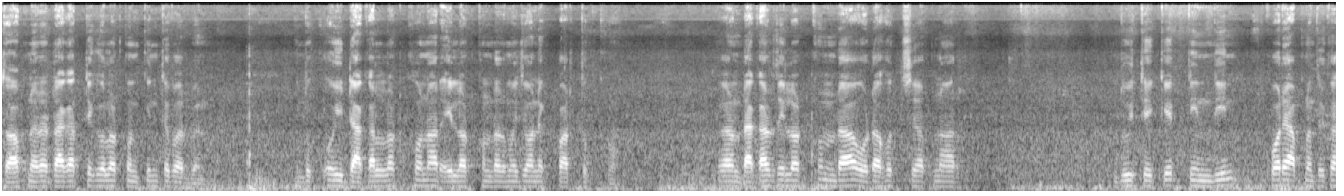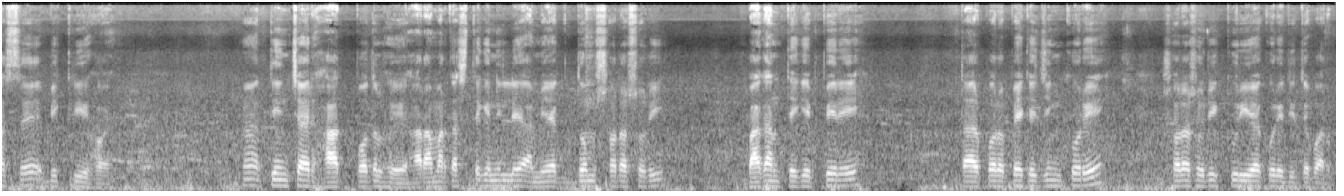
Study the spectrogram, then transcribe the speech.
তো আপনারা ঢাকার থেকেও লটকন কিনতে পারবেন। কিন্তু ওই ঢাকার লটকন আর এই লটকনটার মধ্যে অনেক পার্থক্য। কারণ ঢাকার যে লটকনটা, ওটা হচ্ছে আপনার দুই থেকে তিন দিন পরে আপনাদের কাছে বিক্রি হয়। হ্যাঁ তিন, চার হাত বদল হয়ে, আর আমার কাছ থেকে নিলে আমি একদম সরাসরি বাগান থেকে পেরে তারপর প্যাকেজিং করে সরাসরি কুরিয়া করে দিতে পারব।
